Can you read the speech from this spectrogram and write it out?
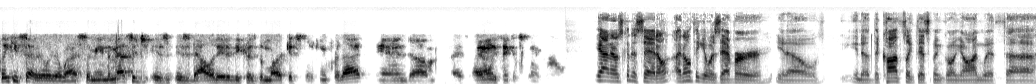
like you said earlier, Wes, I mean, the message is, is validated because the market's looking for that. And um, I, I, only think it's going to grow. Yeah. And I was going to say, I don't, I don't think it was ever, you know, you know, the conflict that's been going on with, uh,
